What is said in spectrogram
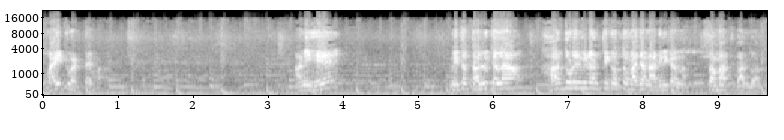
वाईट वाटतंय मला. आणि हे मी तर तालुक्याला हात जोडून विनंती करतो माझ्या नागरिकांना समाज बांधवांना.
